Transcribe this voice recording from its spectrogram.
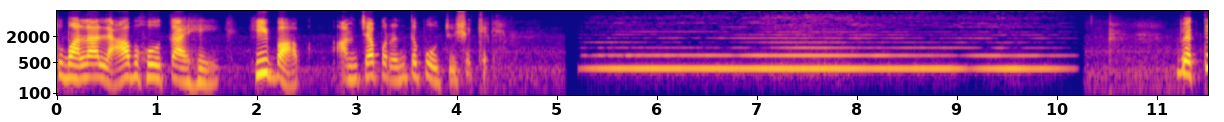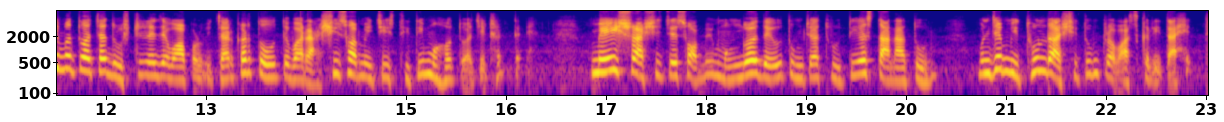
तुम्हाला लाभ होत आहे ही बाब आमच्यापर्यंत पोहोचू शकेल. व्यक्तिमत्वाच्या दृष्टीने जेव्हा आपण विचार करतो तेव्हा राशी स्वामीची स्थिती महत्त्वाची ठरते. मेष राशीचे स्वामी मंगळदेव तुमच्या तृतीय स्थानातून म्हणजे मिथुन राशीतून प्रवास करीत आहेत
